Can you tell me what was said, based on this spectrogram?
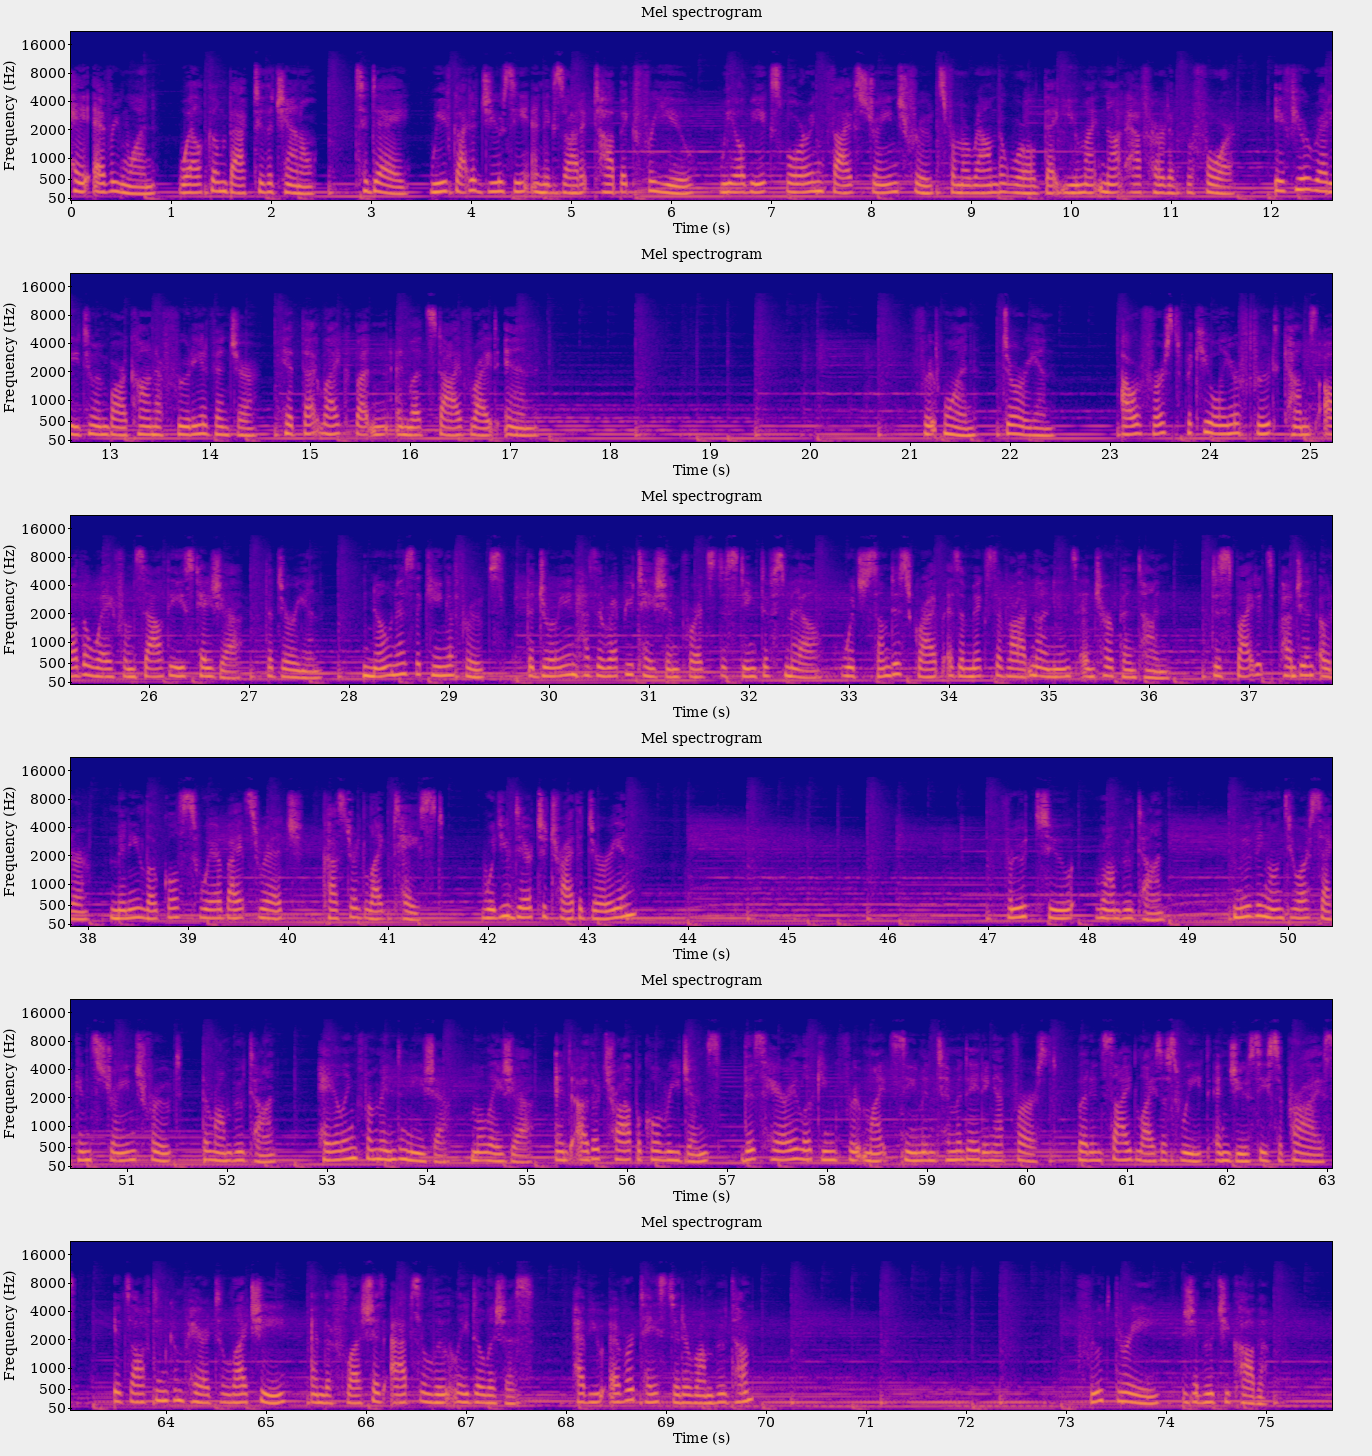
Hey everyone, welcome back to the channel. Today, we've got a juicy and exotic topic for you, we'll be exploring 5 strange fruits from around the world that you might not have heard of before. If you're ready to embark on a fruity adventure, hit that like button and let's dive right in. Fruit 1, Durian. Our first peculiar fruit comes all the way from Southeast Asia, the durian. Known as the king of fruits, the durian has a reputation for its distinctive smell, which some describe as a mix of rotten onions and turpentine. Despite its pungent odor, many locals swear by its rich, custard-like taste. Would you dare to try the durian? Fruit 2, Rambutan. Moving on to our second strange fruit, the rambutan. Hailing from Indonesia, Malaysia, and other tropical regions, this hairy looking fruit might seem intimidating at first, but inside lies a sweet and juicy surprise. It's often compared to lychee, and the flesh is absolutely delicious. Have you ever tasted a rambutan? Fruit 3, Jabuticaba.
